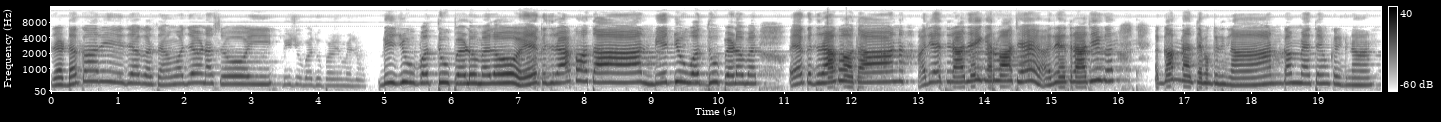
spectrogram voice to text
રડ કરી જગ સમજણ સોઈ. બીજું બધું પડ્યું મેલું. બીજું બધું પેડું મેલો એક જ રાખો તાન. બીજું બધું પેડો મેલો એક જ રાખો તાન. હરિયત રાજી કરવા છે હરિયત રાજી કર ગમે તેમ કરી જ્ઞાન ગમે તેમ કરી જ્ઞાન.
